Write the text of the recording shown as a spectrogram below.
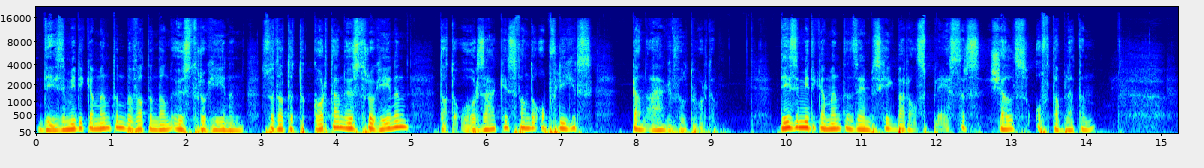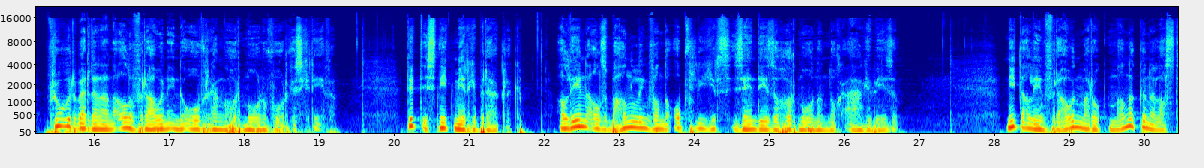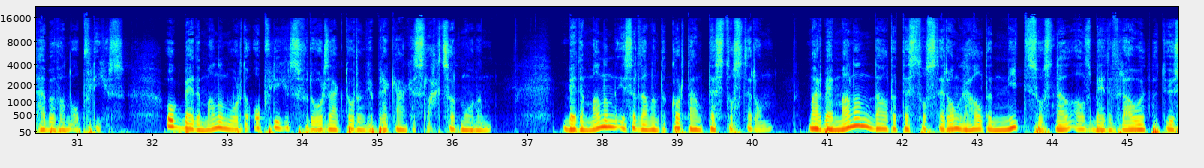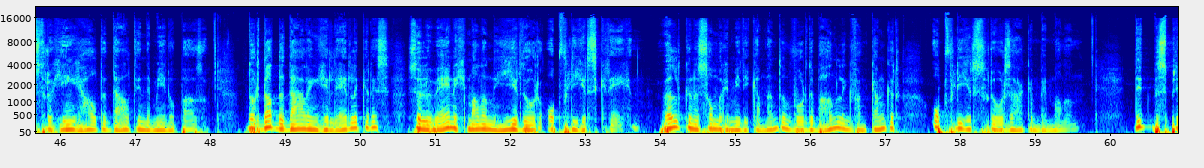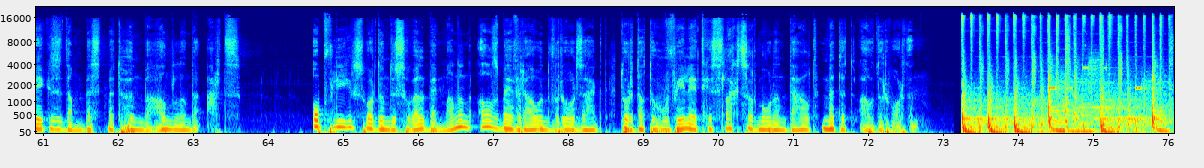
Deze medicamenten bevatten dan oestrogenen, zodat het tekort aan oestrogenen, dat de oorzaak is van de opvliegers, kan aangevuld worden. Deze medicamenten zijn beschikbaar als pleisters, gels of tabletten. Vroeger werden aan alle vrouwen in de overgang hormonen voorgeschreven. Dit is niet meer gebruikelijk. Alleen als behandeling van de opvliegers zijn deze hormonen nog aangewezen. Niet alleen vrouwen, maar ook mannen kunnen last hebben van opvliegers. Ook bij de mannen worden opvliegers veroorzaakt door een gebrek aan geslachtshormonen. Bij de mannen is er dan een tekort aan testosteron. Maar bij mannen daalt het testosterongehalte niet zo snel als bij de vrouwen het oestrogeengehalte daalt in de menopauze. Doordat de daling geleidelijker is, zullen weinig mannen hierdoor opvliegers krijgen. Wel kunnen sommige medicamenten voor de behandeling van kanker opvliegers veroorzaken bij mannen. Dit bespreken ze dan best met hun behandelende arts. Opvliegers worden dus zowel bij mannen als bij vrouwen veroorzaakt doordat de hoeveelheid geslachtshormonen daalt met het ouder worden.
